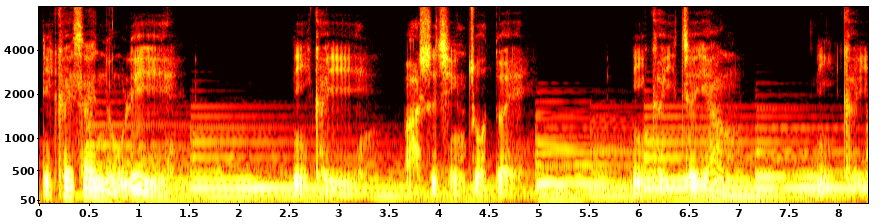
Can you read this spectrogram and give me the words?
你可以再努力，你可以把事情做对，你可以这样，你可以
